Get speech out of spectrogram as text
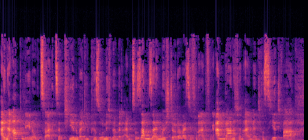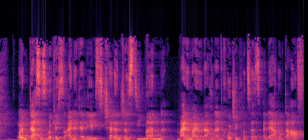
eine Ablehnung zu akzeptieren, weil die Person nicht mehr mit einem zusammen sein möchte oder weil sie von Anfang an gar nicht an einem interessiert war. Und das ist wirklich so eine der Lebenschallenges, die man meiner Meinung nach in einem Coaching-Prozess erlernen darf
